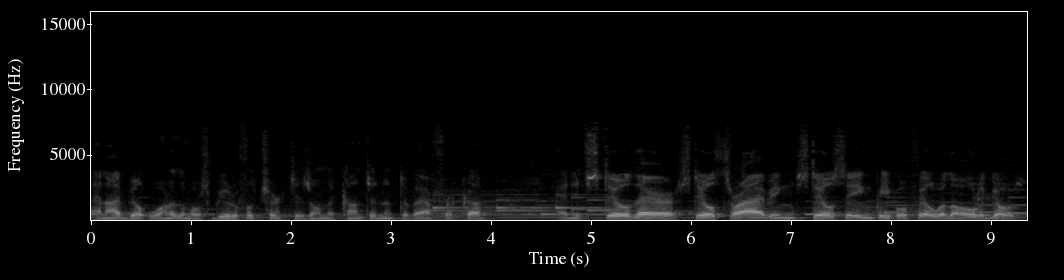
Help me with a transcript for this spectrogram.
And I built one of the most beautiful churches on the continent of Africa. And it's still there, still thriving, still seeing people filled with the Holy Ghost.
